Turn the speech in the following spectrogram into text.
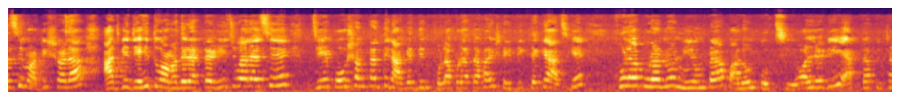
আছে মাটির সরা। আজকে যেহেতু আমাদের একটা রিচুয়াল আছে যে পৌষ সংক্রান্তির আগের দিন খোলা পোড়াতে হয় সেই দিক থেকে আজকে খোলা পুরানোর নিয়মটা পালন করছি। অলরেডি একটা পিঠা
